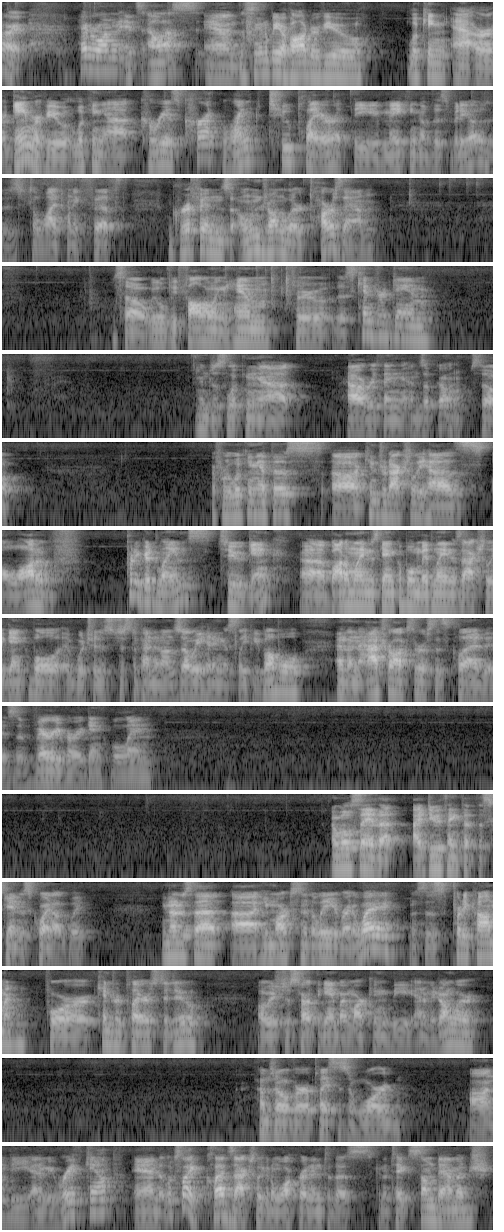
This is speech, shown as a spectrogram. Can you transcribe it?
Alright, hey everyone, it's LS, and this is going to be a VOD review looking at, or a game review, looking at Korea's current rank 2 player at the making of this video. It is July 25th. Griffin's own jungler, Tarzan. So we will be following him through this Kindred game, and just looking at how everything ends up going. So if we're looking at this, uh, Kindred actually has a lot of pretty good lanes to gank. Uh, bottom lane is gankable, mid lane is actually gankable, which is just dependent on Zoe hitting a sleepy bubble. And then Aatrox versus Kled is a very, very gankable lane. I will say that I do think that the skin is quite ugly. You notice that uh, he marks Nidalee right away. This is pretty common for Kindred players to do. Always just start the game by marking the enemy jungler. Comes over, places a ward on the enemy Wraith camp, and it looks like Kled's actually going to walk right into this. Going to take some damage.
